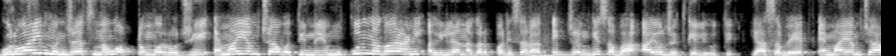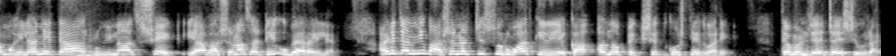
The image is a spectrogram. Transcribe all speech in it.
गुरुवारी म्हणजेच नऊ ऑक्टोबर रोजी एम आय एमच्या वतीने मुकुंदनगर आणि अहिल्यानगर परिसरात एक जंगी सभा आयोजित केली होती. या सभेत एम आय एमच्या महिला नेत्या रुहिनाज शेख या भाषणासाठी उभ्या राहिल्या आणि त्यांनी भाषणाची सुरुवात केली एका अनपेक्षित घोषणेद्वारे. ते म्हणजे जय शिवराय.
